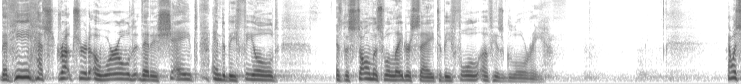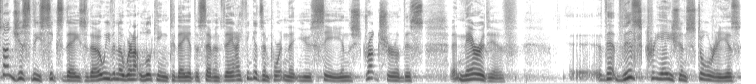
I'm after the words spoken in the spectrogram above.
That he has structured a world that is shaped and to be filled, as the psalmist will later say, to be full of his glory. Now, it's not just these six days, though, even though we're not looking today at the seventh day. I think it's important that you see in the structure of this uh, narrative uh, that this creation story is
